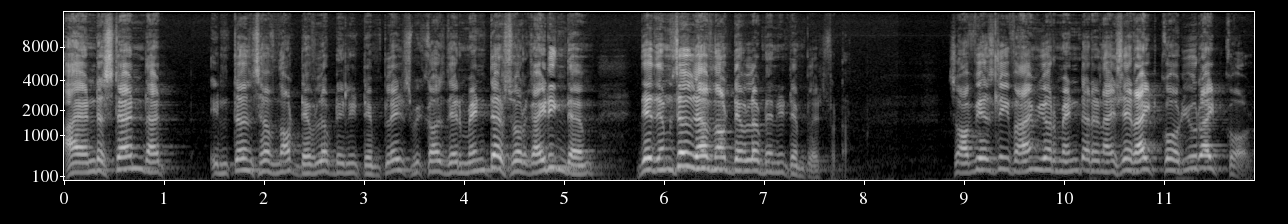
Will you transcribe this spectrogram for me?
I understand that interns have not developed any templates because their mentors who are guiding them, they themselves have not developed any templates for them. So obviously, if I am your mentor and I say write code, you write code.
